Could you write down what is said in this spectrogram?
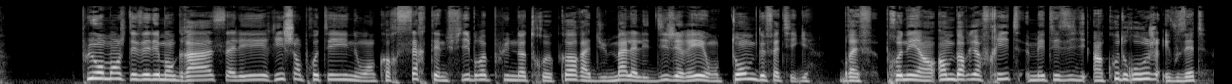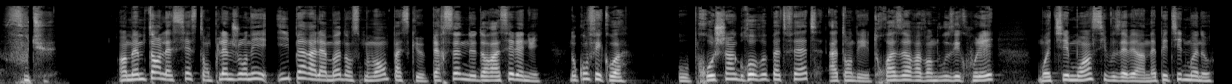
Plus on mange des éléments gras, salés, riches en protéines ou encore certaines fibres, plus notre corps a du mal à les digérer et on tombe de fatigue. Bref, prenez un hamburger frites, mettez-y un coup de rouge et vous êtes foutu. En même temps, la sieste en pleine journée est hyper à la mode en ce moment parce que personne ne dort assez la nuit. Donc on fait quoi? Au prochain gros repas de fête, attendez 3 heures avant de vous écrouler, moitié moins si vous avez un appétit de moineau.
